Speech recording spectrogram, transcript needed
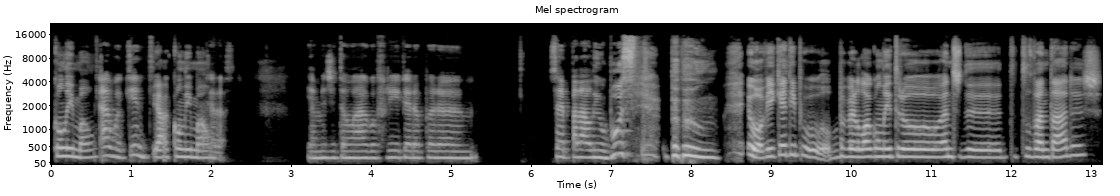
com limão. Água quente? Já, com limão. Yeah, mas então a água fria que era para. Sei, para dar ali o boost. Babum. Eu ouvi que é tipo beber logo um litro antes de, de te levantares,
